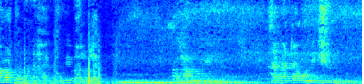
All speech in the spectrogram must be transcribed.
আমার তো মনে হয় খুবই ভালো লাগবে। আলহামদুলিল্লাহ। জায়গাটা অনেক সুন্দর।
